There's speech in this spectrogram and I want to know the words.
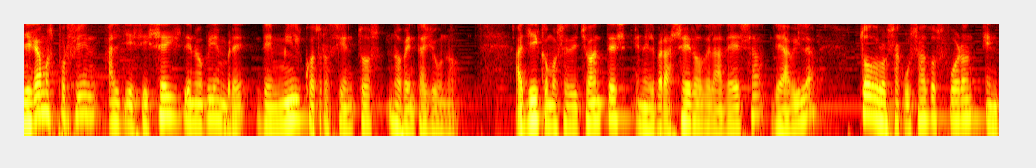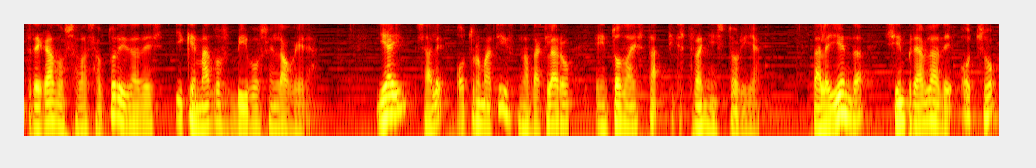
Llegamos por fin al 16 de noviembre de 1491. Allí, como os he dicho antes, en el brasero de la dehesa de Ávila, todos los acusados fueron entregados a las autoridades y quemados vivos en la hoguera. Y ahí sale otro matiz nada claro en toda esta extraña historia. La leyenda siempre habla de ocho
